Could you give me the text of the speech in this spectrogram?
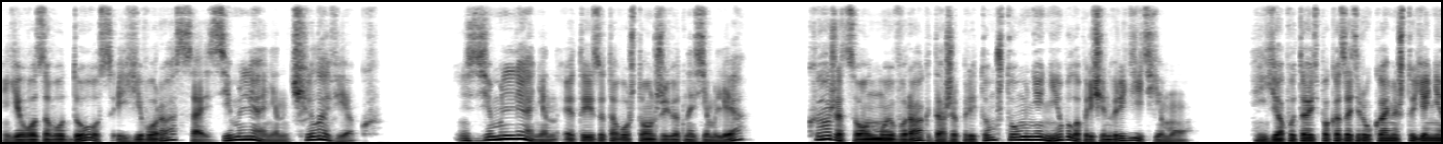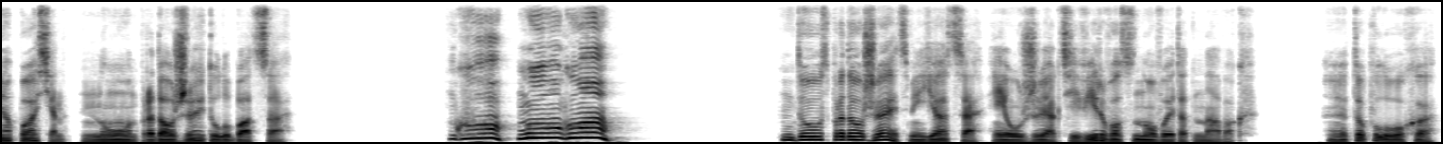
Его зовут Доус, и его раса – землянин, человек. Землянин – это из-за того, что он живет на земле? Кажется, он мой враг даже при том, что у меня не было причин вредить ему. Я пытаюсь показать руками, что я не опасен, но он продолжает улыбаться. Го, го, го! Доус продолжает смеяться и уже активировал снова этот навык. Это плохо.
